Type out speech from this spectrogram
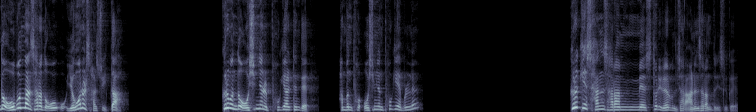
너 5분만 살아도 영원을 살 수 있다. 그러면 너 50년을 포기할 텐데 한번 50년 포기해 볼래? 그렇게 산 사람의 스토리를 여러분들 잘 아는 사람들이 있을 거예요.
